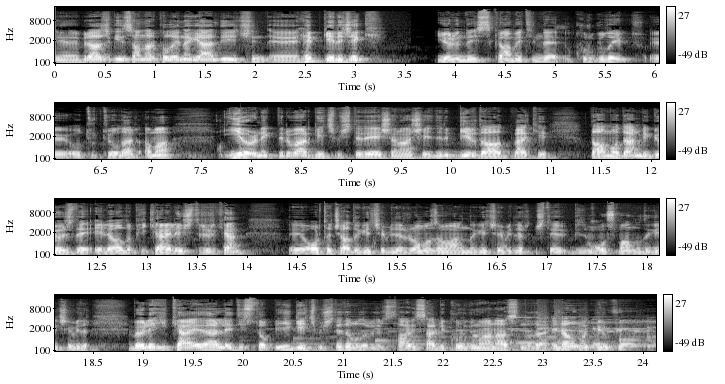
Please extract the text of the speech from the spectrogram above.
e, birazcık insanlar kolayına geldiği için e, hep gelecek yönünde istikametinde kurgulayıp e, oturtuyorlar ama iyi örnekleri var geçmişte de yaşanan şeyleri bir daha belki daha modern bir gözle ele alıp hikayeleştirirken e, Orta Çağ'da geçebilir, Roma zamanında geçebilir, işte bizim Osmanlı'da geçebilir. Böyle hikayelerle distopyayı geçmişte de bulabiliriz. Tarihsel bir kurgu manasında da ele almak mümkün.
